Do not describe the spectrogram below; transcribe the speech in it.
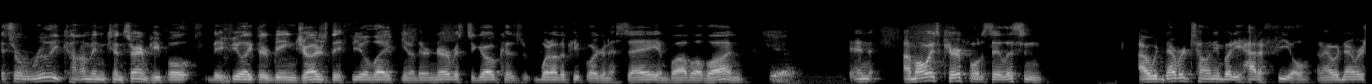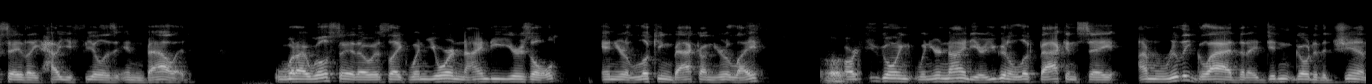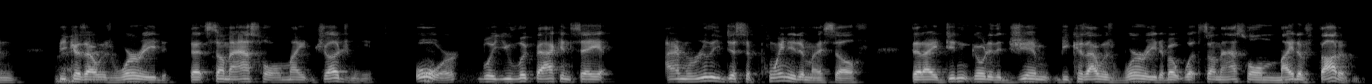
it's a really common concern. People they feel like they're being judged. They feel like you know they're nervous to go because what other people are going to say and blah blah blah. And yeah, and I'm always careful to say, listen, I would never tell anybody how to feel, and I would never say like how you feel is invalid. What I will say though is like when you're 90 years old and you're looking back on your life, uh-huh. are you going when you're 90? Are you going to look back and say, I'm really glad that I didn't go to the gym because I was worried that some asshole might judge me? Or will you look back and say, I'm really disappointed in myself that I didn't go to the gym because I was worried about what some asshole might have thought of me?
